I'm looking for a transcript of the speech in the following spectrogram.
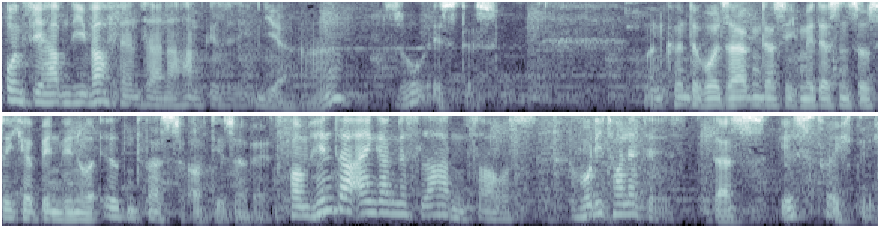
Und Sie haben die Waffe in seiner Hand gesehen. Ja, so ist es. Man könnte wohl sagen, dass ich mir dessen so sicher bin wie nur irgendwas auf dieser Welt. Vom Hintereingang des Ladens aus, wo die Toilette ist. Das ist richtig.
